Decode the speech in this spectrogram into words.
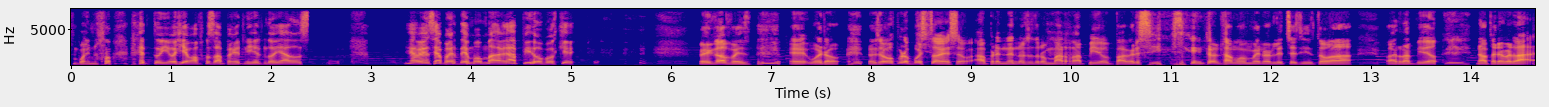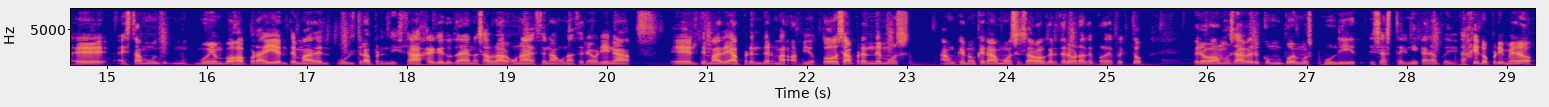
Bueno, tú y yo llevamos aprendiendo ya dos... Y a ver si aprendemos más rápido porque Venga, pues, eh, bueno, nos hemos propuesto eso, aprender nosotros más rápido para ver si, nos damos menos leche si esto va más rápido. No, pero es verdad, eh, está muy, muy en boga por ahí el tema del ultra aprendizaje, que tú también has hablado alguna vez en alguna cerebrina, eh, el tema de aprender más rápido. Todos aprendemos, aunque no queramos, es algo que el cerebro hace por defecto, pero vamos a ver cómo podemos pulir esas técnicas de aprendizaje. Y lo primero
